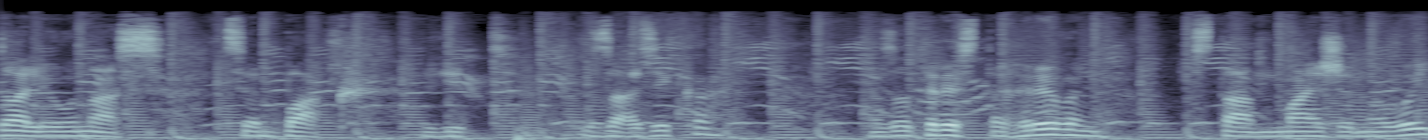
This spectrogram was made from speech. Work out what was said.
далі у нас це бак від Зазіка. За 300 гривень. Стан майже новий.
